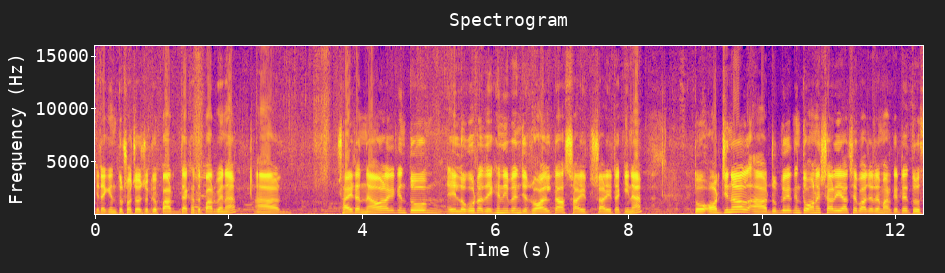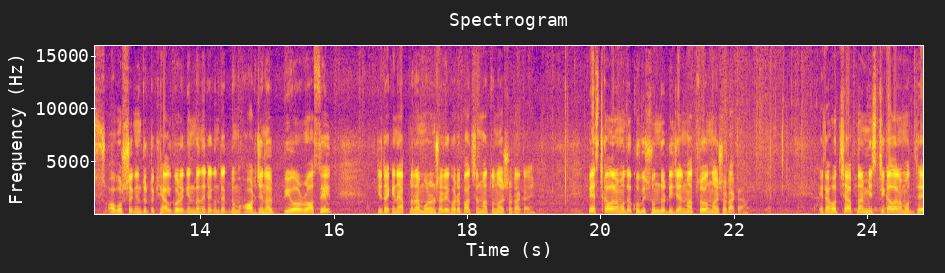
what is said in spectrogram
এটা কিন্তু সচরাচর কেউ পার, দেখাতে পারবে না। আর শাড়িটা নেওয়ার আগে কিন্তু এই লোগোটা দেখে নেবেন যে রয়্যালটা শাড়ি, শাড়িটা কিনা। তো অরিজিনাল আর ডুপ্লিকেট কিন্তু অনেক শাড়ি আছে বাজারে মার্কেটে তো অবশ্যই কিন্তু একটু খেয়াল করে কিনবেন। এটা কিন্তু একদম অরিজিনাল পিওর র সিল্ক যেটা কিনা আপনারা মরুন শাড়ি ঘরে পাচ্ছেন মাত্র নয়শো টাকায়। পেস্ট কালারের মধ্যে খুবই সুন্দর ডিজাইন মাত্র নয়শো টাকা। এটা হচ্ছে আপনার মিষ্টি কালারের মধ্যে।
